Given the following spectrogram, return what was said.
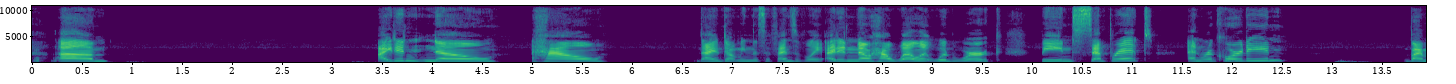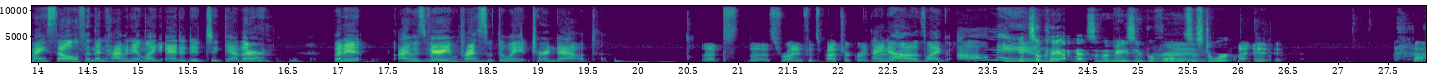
I didn't know how. I don't mean this offensively. I didn't know how well it would work being separate and recording by myself and then having it like edited together. But it, I was very mm-hmm. impressed with the way it turned out. That's that's Ryan Fitzpatrick right there. I know. I was like, oh man. It's okay. I had some amazing performances to work with. I- it,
